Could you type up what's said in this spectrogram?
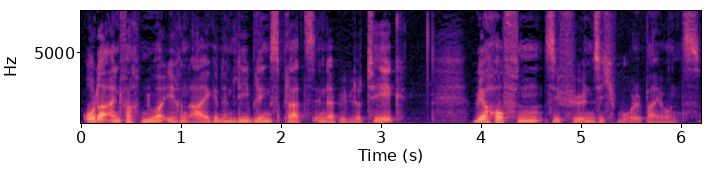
Oder einfach nur Ihren eigenen Lieblingsplatz in der Bibliothek. Wir hoffen, Sie fühlen sich wohl bei uns.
